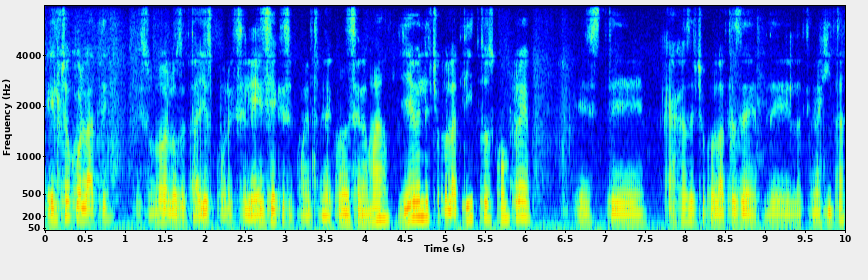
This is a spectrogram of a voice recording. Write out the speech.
el chocolate es uno de los detalles por excelencia que se pueden tener con el ser amado. Llévele chocolatitos, compre este cajas de chocolates de, de la tinajita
